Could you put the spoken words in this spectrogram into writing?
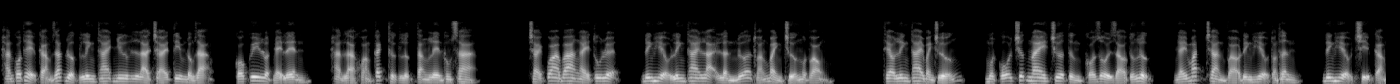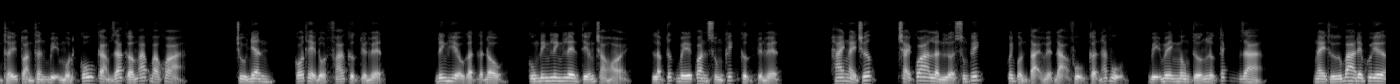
Hắn có thể cảm giác được linh thai như là trái tim đồng dạng, có quy luật nhảy lên, hẳn là khoảng cách thực lực tăng lên không xa. Trải qua ba ngày tu luyện, đinh hiệu linh thai lại lần nữa thoáng bành trướng một vòng. Theo linh thai bành trướng, một cỗ trước nay chưa từng có dồi dào tướng lực, nháy mắt tràn vào đinh hiệu toàn thân đinh hiệu chỉ cảm thấy toàn thân bị một cỗ cảm giác ấm áp bao khỏa. Chủ nhân, có thể đột phá cực tuyển huyện đinh hiệu gật gật đầu, cùng đinh linh lên tiếng chào hỏi, lập tức bế quan xung kích cực tuyển huyện hai ngày trước, trải qua lần lượt xung kích, quanh quẩn tại huyện đạo phụ cận hát vụ, bị mênh mông tướng lực tách ra. Ngày thứ ba đêm khuya,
